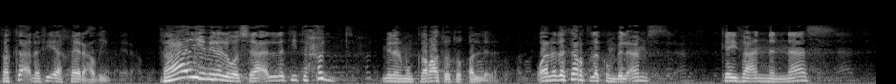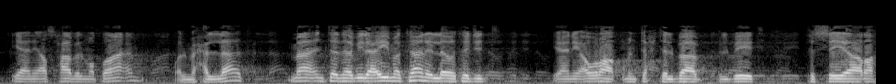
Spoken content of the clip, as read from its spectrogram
فكان فيها خير عظيم. فهذه من الوسائل التي تحد من المنكرات وتقلله. وأنا ذكرت لكم بالأمس كيف أن الناس يعني أصحاب المطاعم والمحلات ما أن تذهب إلى أي مكان إلا وتجد يعني أوراق من تحت الباب في البيت في السيارة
